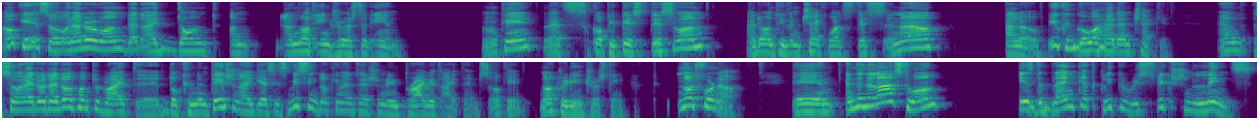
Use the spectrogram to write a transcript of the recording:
Okay, so another one that I don't, I'm, I'm not interested in. Okay, let's copy paste this one. I don't even check what's this now. Hello, you can go ahead and check it. And so I don't, I don't want to write uh, documentation, I guess it's missing documentation in private items. Okay, not really interesting. Not for now. Um, and then the last one is the blanket Clippy restriction lints.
